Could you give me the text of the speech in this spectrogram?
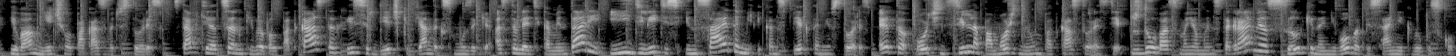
и вам нечего показывать в сторис. Ставьте оценки в Apple подкастах и сердечки в Яндекс Музыке. Оставляйте комментарии и делитесь инсайтами и конспектами в сторис сторис. Это очень сильно поможет моему подкасту расти. Жду вас в моем инстаграме, ссылки на него в описании к выпуску.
